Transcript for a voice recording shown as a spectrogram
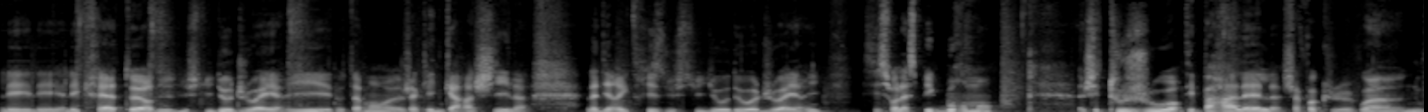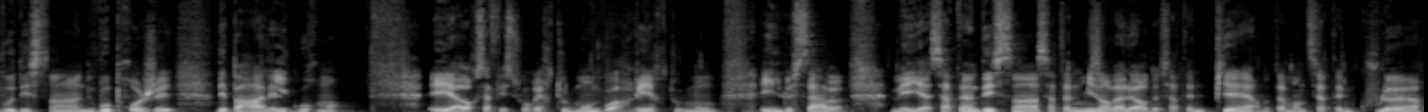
les, les, créateurs du, studio de joaillerie, et notamment euh, Jacqueline Karachi, la, la directrice du studio de haute joaillerie, c'est sur l'aspect gourmand. J'ai toujours des parallèles, chaque fois que je vois un nouveau dessin, un nouveau projet, des parallèles gourmands. Et alors ça fait sourire tout le monde, voire rire tout le monde, et ils le savent. Mais il y a certains dessins, certaines mises en valeur de certaines pierres, notamment de certaines couleurs.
